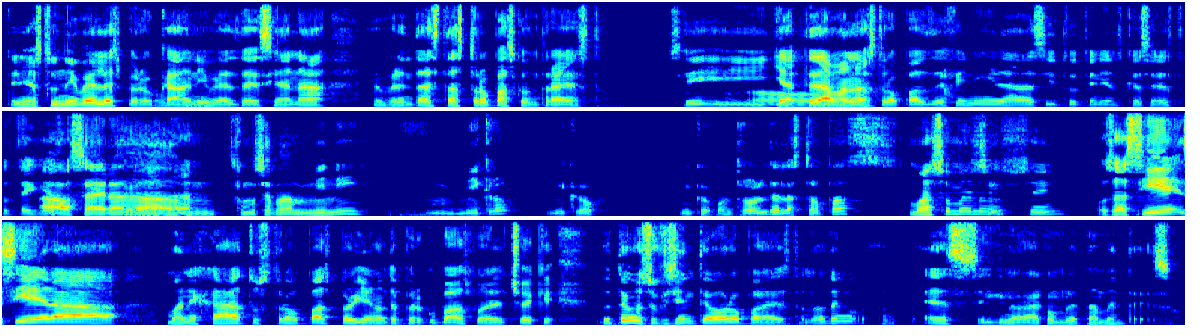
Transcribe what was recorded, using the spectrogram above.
tenías tus niveles, pero cada nivel te decían, ah, enfrenta estas tropas contra esto. Sí, y ya te Oh, daban las tropas definidas y tú tenías que hacer estrategias. Ah, o sea, era. mm, ¿Cómo se llama? ¿Mini? ¿Micro? ¿Micro? ¿Microcontrol de las tropas? Más o menos, sí. O sea, sí, sí era manejar a tus tropas, pero ya no te preocupabas por el hecho de que no tengo suficiente oro para esto. No tengo. Es ignorar completamente eso.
